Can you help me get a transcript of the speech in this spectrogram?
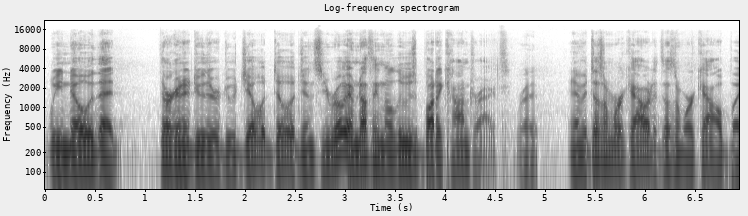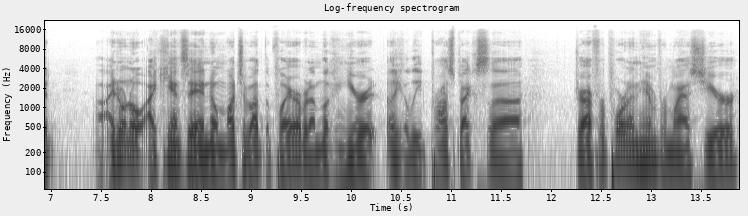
we know that they're going to do their due diligence. And you really have nothing to lose but a contract. Right. And if it doesn't work out, it doesn't work out. But uh, I don't know. I can't say I know much about the player, but I'm looking here at like Elite Prospects uh, draft report on him from last year,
